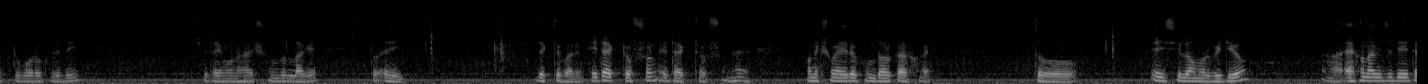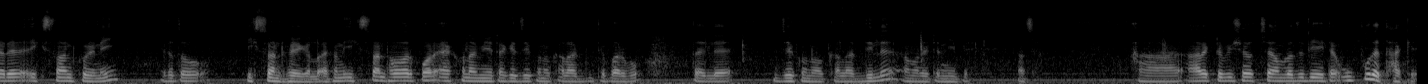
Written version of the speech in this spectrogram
একটু বড় করে দিই, সেটাই মনে হয় সুন্দর লাগে। তো এই, দেখতে পারেন, এটা একটা অপশন এটা একটা অপশন হ্যাঁ? অনেক সময় এরকম দরকার হয়। তো এই ছিল আমার ভিডিও এখন আমি যদি এটারে এক্সপান্ড করে নিই, এটা তো এক্সপান্ড হয়ে গেল। এখন এক্সপান্ড হওয়ার পর এখন আমি এটাকে যে কোনো কালার দিতে পারব। তাইলে যে কোনো কালার দিলে আমার এটা নিবে। আচ্ছা। আর আরেকটা বিষয় হচ্ছে আমরা যদি এটা উপরে থাকে,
